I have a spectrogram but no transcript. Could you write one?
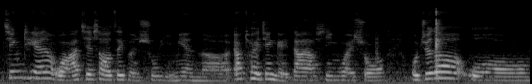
今天我要介绍这本书里面呢，要推荐给大家，是因为说，我觉得我，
